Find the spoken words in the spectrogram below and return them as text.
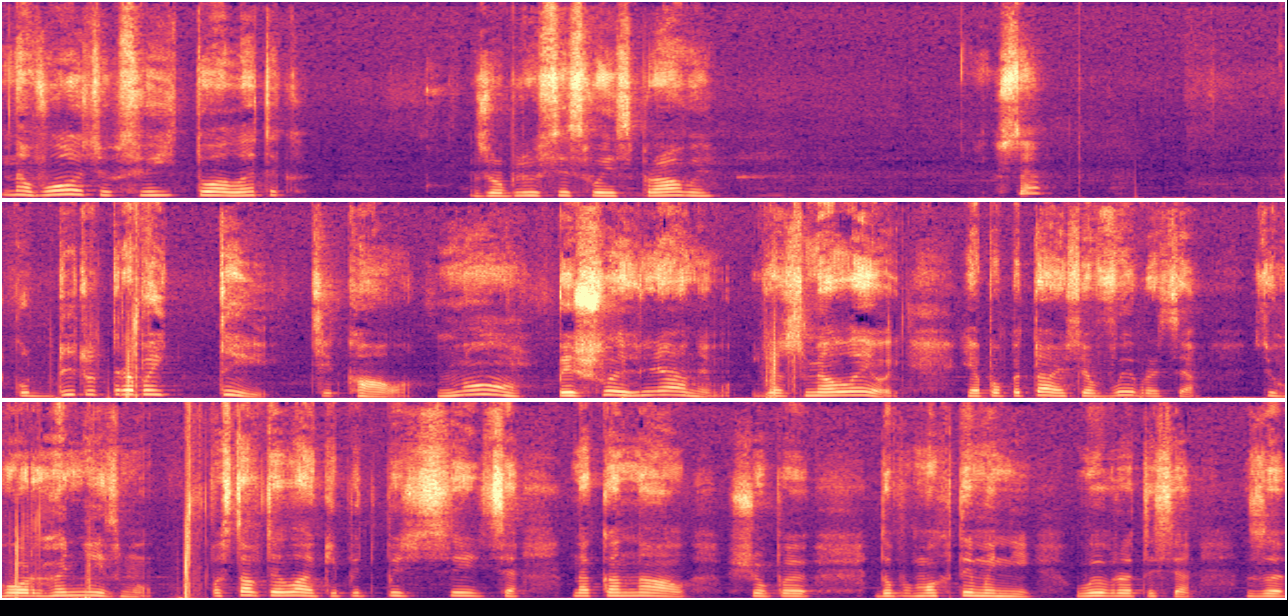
на вулицю в свій туалетик. Зроблю всі свої справи. Все. Куди тут треба йти? Цікаво. Ну, пішли глянемо. Я сміливий. Я попитаюся вибратися з цього організму. Поставте лайк і підпишіться на канал, щоб е, допомогти мені вибратися з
